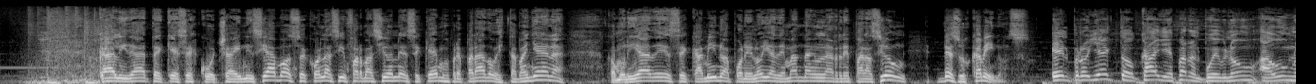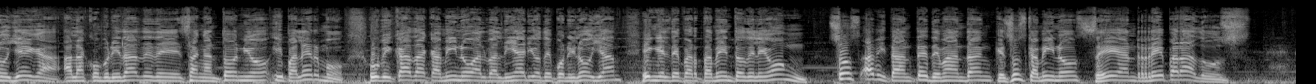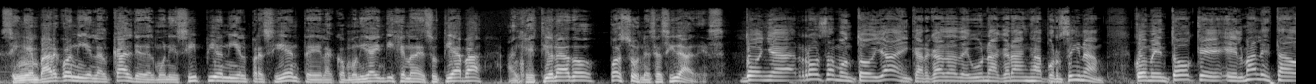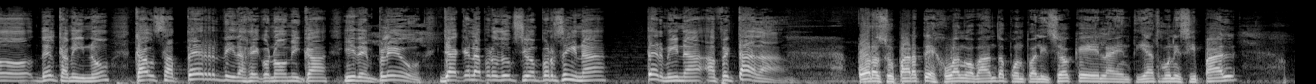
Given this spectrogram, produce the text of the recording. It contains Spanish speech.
Calidad que se escucha. Iniciamos con las informaciones que hemos preparado esta mañana. Comunidades Camino a Poneloya demandan la reparación de sus caminos. El proyecto Calles para el Pueblo aún no llega a las comunidades de San Antonio y Palermo, ubicada camino al balneario de Poniloya en el departamento de León. Sus habitantes demandan que sus caminos sean reparados. Sin embargo, ni el alcalde del municipio ni el presidente de la comunidad indígena de Sutiaba han gestionado por sus necesidades. Doña Rosa Montoya, encargada de una granja porcina, comentó que el mal estado del camino causa pérdidas económicas y de empleo, ya que la producción porcina termina afectada. Por su parte, Juan Obando puntualizó que la entidad municipal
